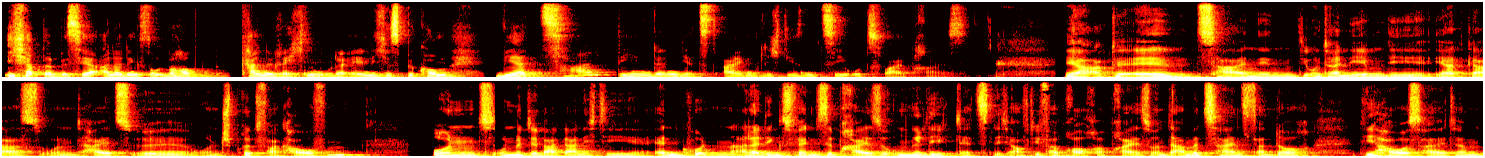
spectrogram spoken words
ich habe da bisher allerdings noch überhaupt keine Rechnung oder ähnliches bekommen. Wer zahlt den denn jetzt eigentlich diesen CO2-Preis? Ja, aktuell zahlen die Unternehmen, die Erdgas und Heizöl und Sprit verkaufen und unmittelbar gar nicht die Endkunden. Allerdings werden diese Preise umgelegt letztlich auf die Verbraucherpreise und damit zahlen es dann doch die Haushalte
